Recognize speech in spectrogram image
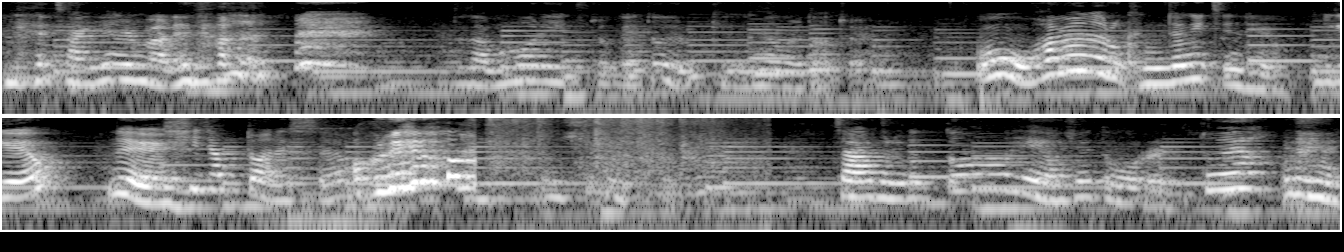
내 자기 할 말에다 눈 앞머리 쪽에도 이렇게 음영을 넣어줘요. 오, 화면으로 굉장히 진해요. 이게요? 네. 시작도 안 했어요. 아, 그래요? 좀 쉬고 있어. 자 그리고 또 해요 섀도우를. 또야? 네.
